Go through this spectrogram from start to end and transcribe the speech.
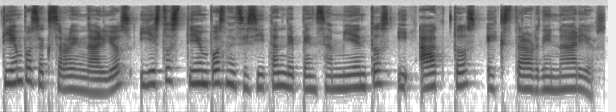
tiempos extraordinarios y estos tiempos necesitan de pensamientos y actos extraordinarios.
